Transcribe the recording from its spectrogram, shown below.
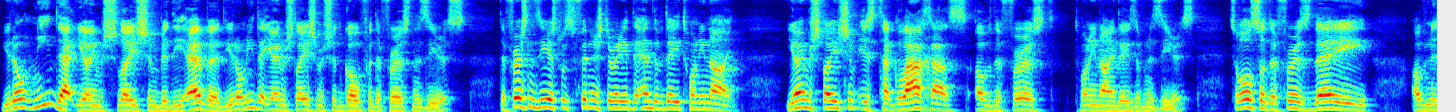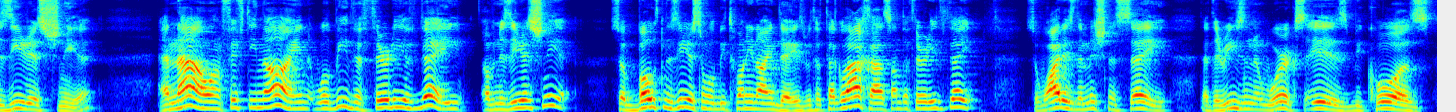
you don't need that Yom Shleishim B'di Eved. You don't need that Yom Shleishim should go for the first Naziris. The first Naziris was finished already at the end of day 29. Yom Shleishim is Taglachas of the first 29 days of Naziris. It's also the first day of Naziris Shnia. And now on 59 will be the 30th day of Naziris Shnia. So both Naziris will be 29 days with a Taglachas on the 30th day. So why does the Mishnah say that the reason it works is because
